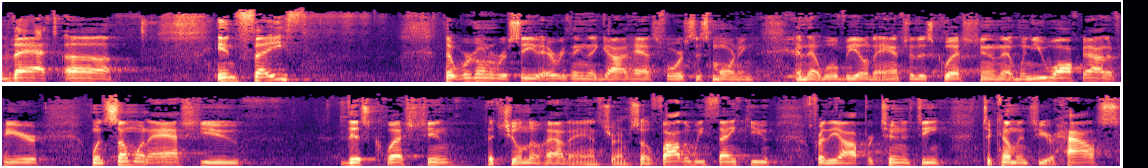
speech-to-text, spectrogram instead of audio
that uh, in faith, that we're going to receive everything that God has for us this morning, and that we'll be able to answer this question. And that when you walk out of here, when someone asks you this question, that you'll know how to answer them. So, Father, we thank you for the opportunity to come into your house.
